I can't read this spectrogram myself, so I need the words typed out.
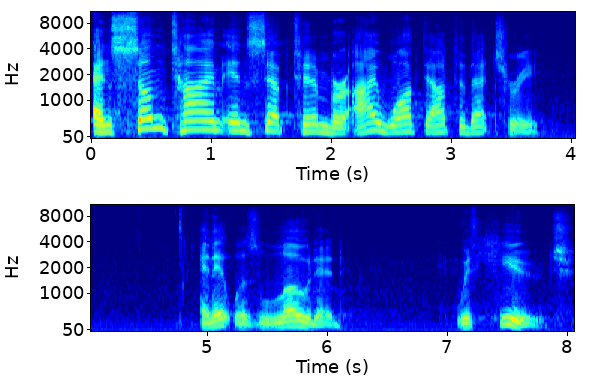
And sometime in September, I walked out to that tree, and it was loaded with huge,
